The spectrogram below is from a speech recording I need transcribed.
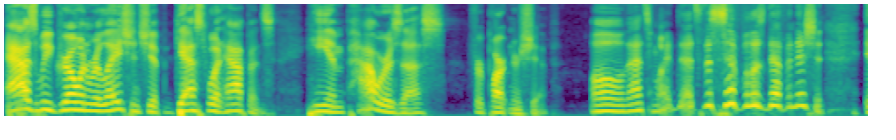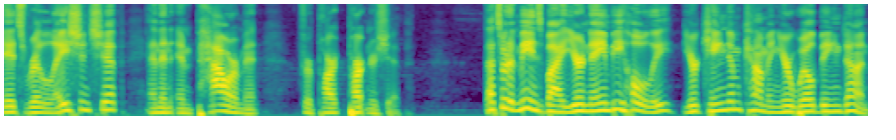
as we grow in relationship, guess what happens? He empowers us for partnership. Oh, that's my that's the simplest definition. It's relationship and then empowerment for part, partnership. That's what it means by your name be holy, your kingdom coming, your will being done.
